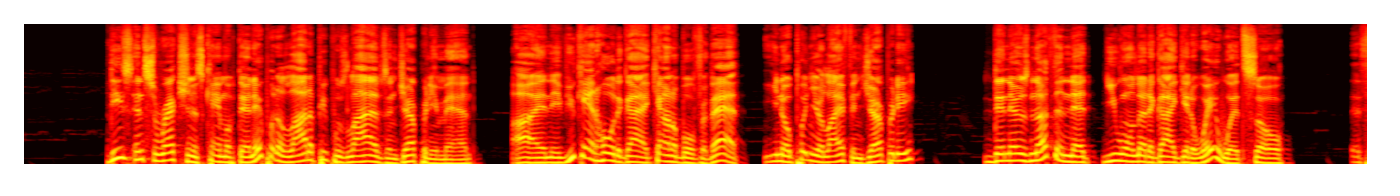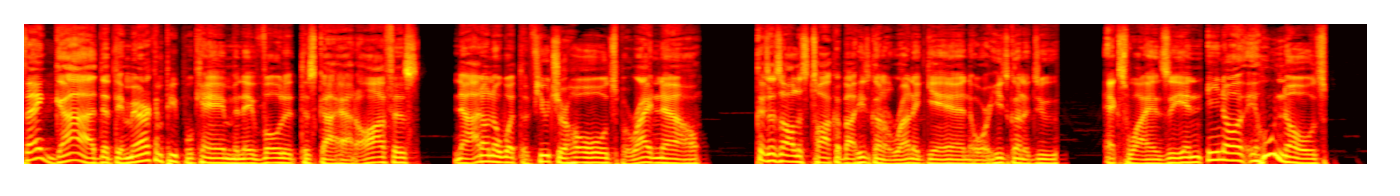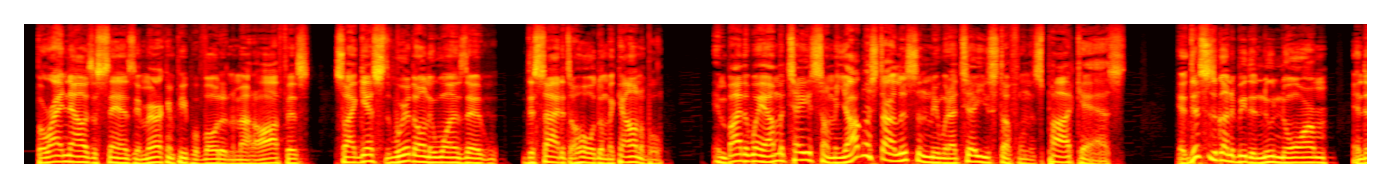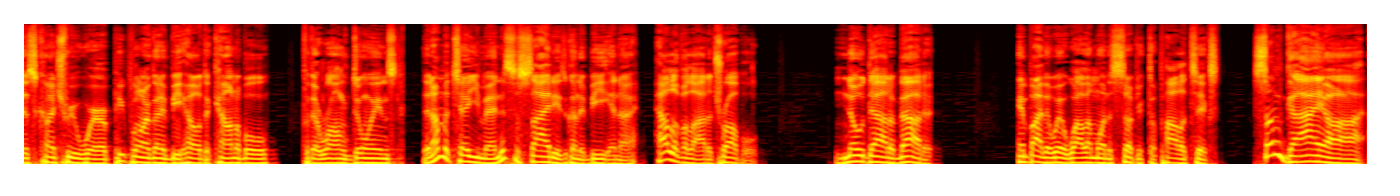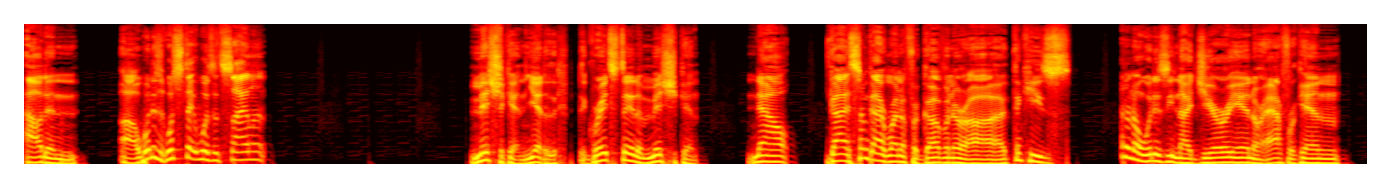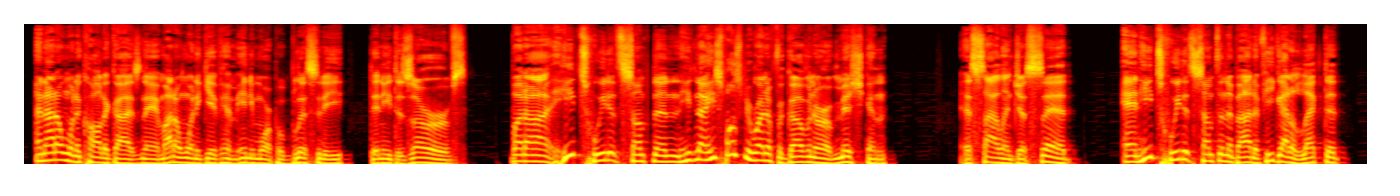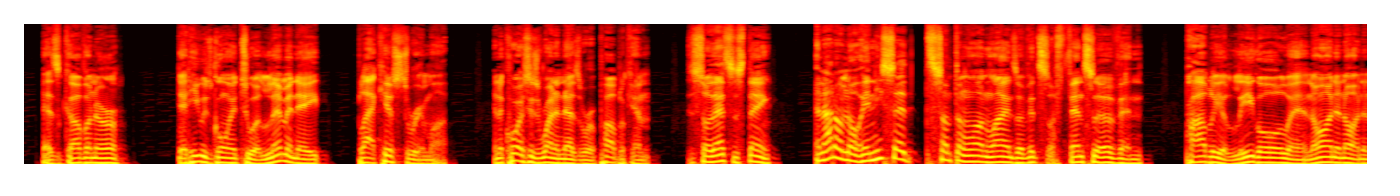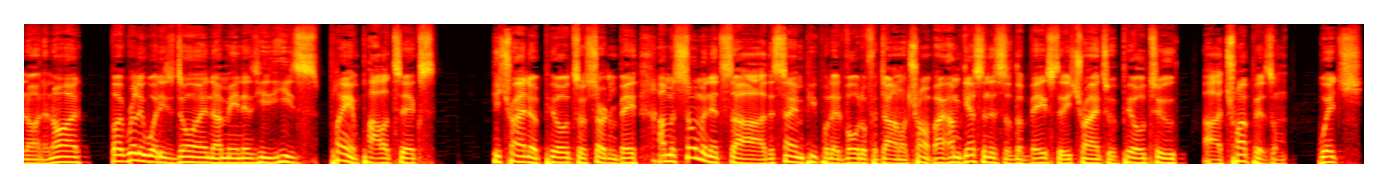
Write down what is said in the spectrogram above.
These insurrectionists came up there and they put a lot of people's lives in jeopardy, man. Uh, and if you can't hold a guy accountable for that, you know, putting your life in jeopardy, then there's nothing that you won't let a guy get away with. So thank God that the American people came and they voted this guy out of office. Now, I don't know what the future holds, but right now, because there's all this talk about he's going to run again or he's going to do X, Y, and Z. And, you know, who knows? But right now, as it stands, the American people voted him out of office. So I guess we're the only ones that decided to hold him accountable. And by the way, I'm going to tell you something. Y'all going to start listening to me when I tell you stuff on this podcast. If this is going to be the new norm in this country where people aren't going to be held accountable for their wrongdoings, then I'm going to tell you, man, this society is going to be in a hell of a lot of trouble. No doubt about it. And by the way, while I'm on the subject of politics, some guy uh, out in, uh, what is it? What state was it silent? Michigan. Yeah, the, the great state of Michigan. Now, guys, some guy running for governor, uh, I think he's, I don't know, what is he, Nigerian or African? And I don't want to call the guy's name. I don't want to give him any more publicity than he deserves. But uh, he tweeted something. He, now he's supposed to be running for governor of Michigan, as Silent just said, and he tweeted something about if he got elected as governor, that he was going to eliminate Black History Month. And of course, he's running as a Republican, so that's his thing. And I don't know. And he said something along the lines of it's offensive and probably illegal, and on and on and on and on. But really, what he's doing, I mean, is he, he's playing politics. He's trying to appeal to a certain base. I'm assuming it's uh, the same people that voted for Donald Trump. I, am guessing this is the base that he's trying to appeal to uh, Trumpism, which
